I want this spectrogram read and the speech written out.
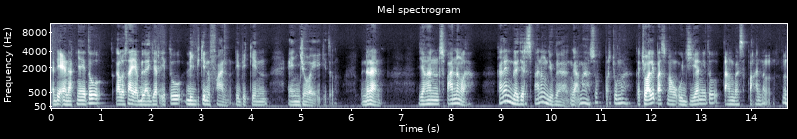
jadi enaknya itu kalau saya belajar itu dibikin fun, dibikin enjoy gitu. Beneran. Jangan sepaneng lah. Kalian belajar sepaneng juga nggak masuk, percuma. Kecuali pas mau ujian itu tambah sepaneng.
